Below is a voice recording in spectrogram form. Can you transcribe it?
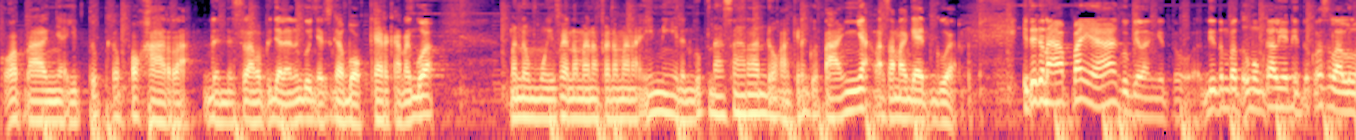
kotanya itu ke Pokhara. Dan selama perjalanan gue nyaris gak boker karena gue menemui fenomena-fenomena ini. Dan gue penasaran dong akhirnya gue tanya lah sama guide gue itu kenapa ya? Gue bilang gitu. Di tempat umum kalian itu kok selalu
